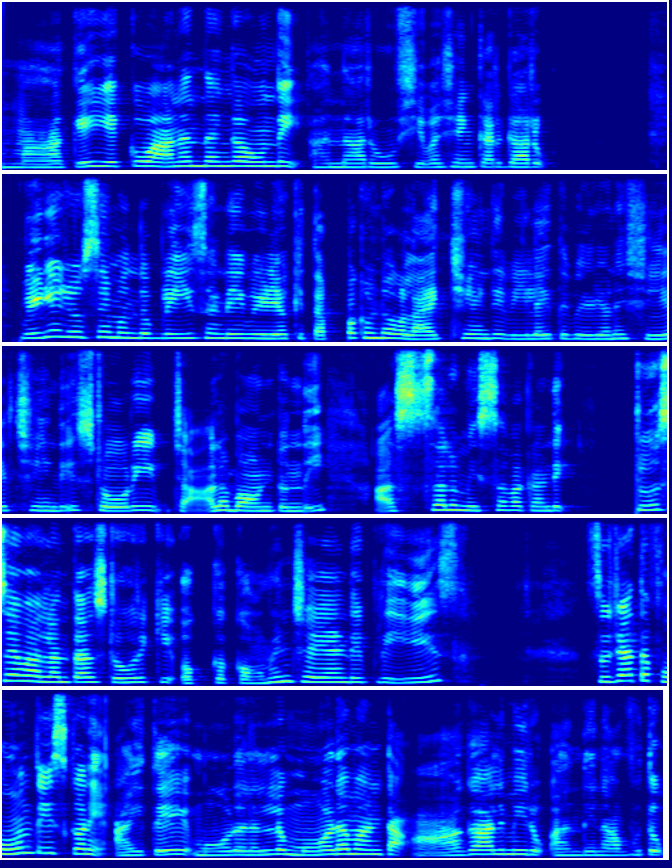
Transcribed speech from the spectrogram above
మాకే ఎక్కువ ఆనందంగా ఉంది అన్నారు శివశంకర్ గారు. వీడియో చూసే ముందు ప్లీజ్ అండి వీడియోకి తప్పకుండా ఒక లైక్ చేయండి. వీలైతే వీడియోని షేర్ చేయండి. స్టోరీ చాలా బాగుంటుంది. అస్సలు మిస్ అవ్వకండి. చూసే వాళ్ళంతా స్టోరీకి ఒక్క కామెంట్ చేయండి ప్లీజ్ సుజాత ఫోన్ తీసుకొని అయితే మూడు నెలలు మోడమంట ఆగాలి మీరు అంది నవ్వుతూ.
